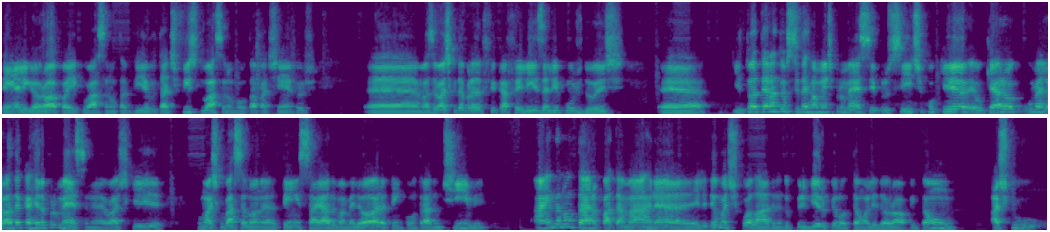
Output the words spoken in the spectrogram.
tem a Liga Europa aí que o Arsenal está vivo, tá difícil do Arsenal voltar para Champions, é, mas eu acho que dá para ficar feliz ali com os dois. É, e tô até na torcida realmente para o Messi e para o City, porque eu quero o melhor da carreira para o Messi, né? Eu acho que por mais que o Barcelona tenha ensaiado uma melhora, tenha encontrado um time, ainda não está no patamar, né? Ele deu uma descolada, né, do primeiro pelotão ali da Europa. Então, acho que o,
